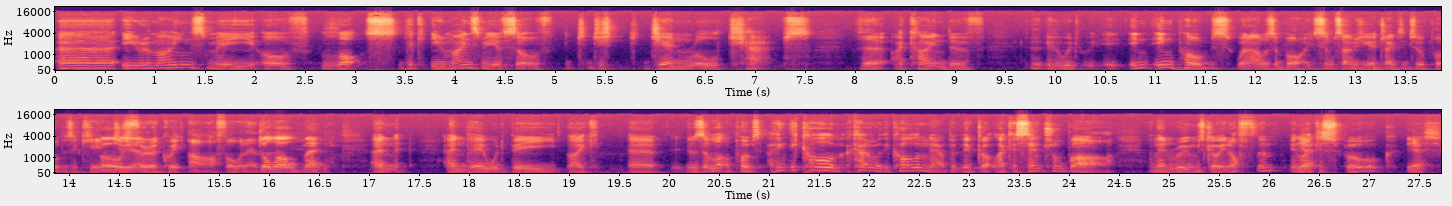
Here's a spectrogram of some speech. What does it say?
Uh, he reminds me of lots. The, he reminds me of sort of j- just general chaps that I kind of who- would in in pubs when I was a boy. Sometimes you get dragged into a pub as a kid Oh, just yeah. for a quick half or whatever. Dull old men. and and there would be like uh, there's a lot of pubs. I think they call them. I can't remember what they call them now, but they've got like a central bar and then rooms going off them in like a Yes. spoke Yes.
